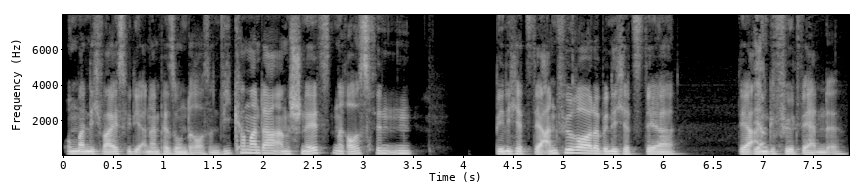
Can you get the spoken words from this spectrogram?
und man nicht weiß, wie die anderen Personen draußen sind. Wie kann man da am schnellsten rausfinden, bin ich jetzt der Anführer oder bin ich jetzt der, der ja. angeführt werdende?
